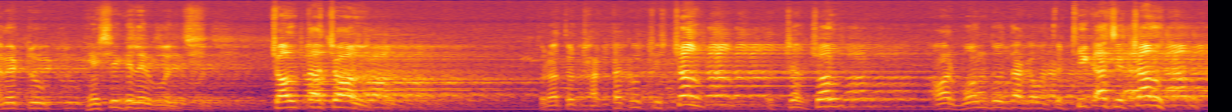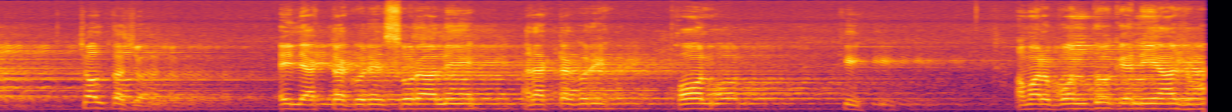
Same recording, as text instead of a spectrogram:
আমি একটু হেসে গেলে বলছি চলতা চল। তোরা তো ঠাট্টা করছিস, চল চল চল। আমার বন্ধু দেখা বলছে ঠিক আছে, চল। চলতা চল। এই একটা করে সোরালে আর একটা করে ফল। কি? আমার বন্ধুকে নিয়ে আসব।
